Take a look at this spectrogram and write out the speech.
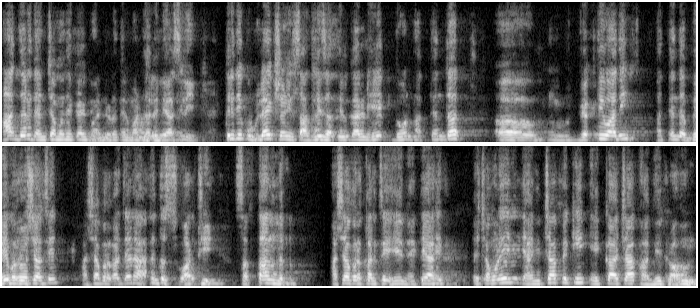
आज जरी त्यांच्यामध्ये काही भांडणं निर्माण झालेली असली तरी ती कुठल्याही क्षणी साधली जातील. कारण हे दोन अत्यंत अं, व्यक्तिवादी अत्यंत बेभरोशाचे अशा प्रकारचे आणि अत्यंत स्वार्थी सत्तांध अशा प्रकारचे हे नेते आहेत. त्याच्यामुळे त्यांच्यापैकी एकाच्या आधीत राहून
